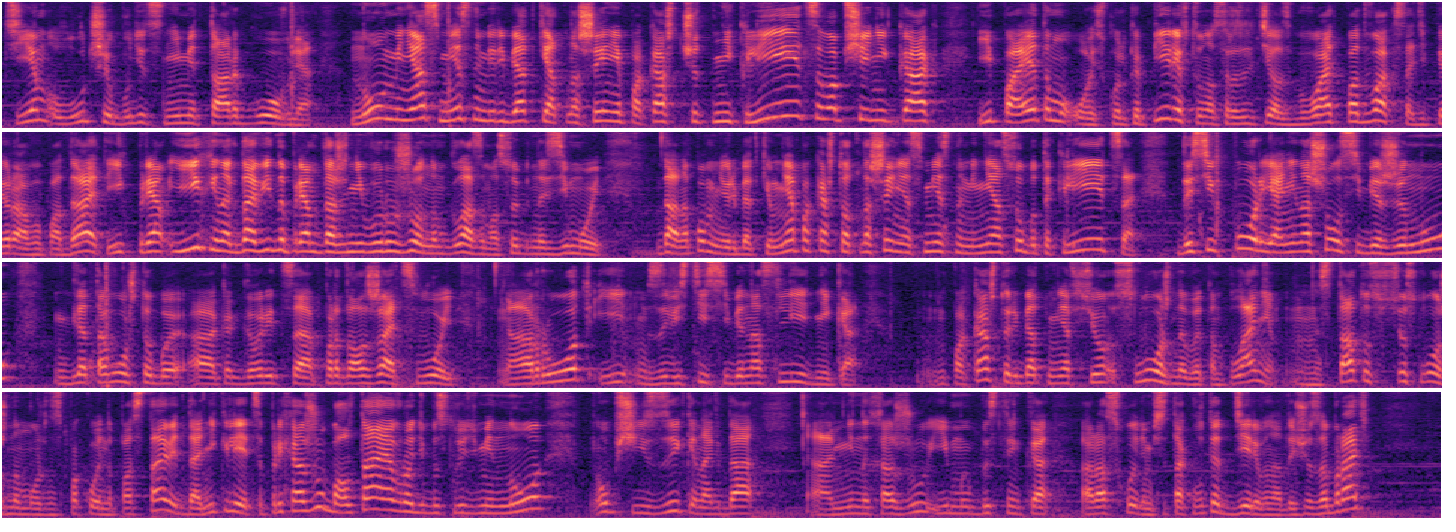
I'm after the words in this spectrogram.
тем лучше будет с ними торговля. Но у меня с местными, ребятки, отношения пока что-то не клеится вообще никак. И поэтому... Ой, сколько перьев-то у нас разлетелось. Бывает по два, кстати, пера выпадает. И их, прям, и их иногда видно прям даже невооруженным глазом, особенно зимой. Да, напомню, ребятки, у меня пока что отношения с местными не особо-то клеится. До сих пор я не нашел себе жену для того, чтобы, а, как говорится, продолжать свой а, род и завести себе наследника пока что, ребят, у меня все сложно в этом плане. Статус все сложно можно спокойно поставить. Да, не клеится. Прихожу, болтаю вроде бы с людьми, но общий язык иногда а, не нахожу, и мы быстренько расходимся. Так, вот это дерево надо еще забрать.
